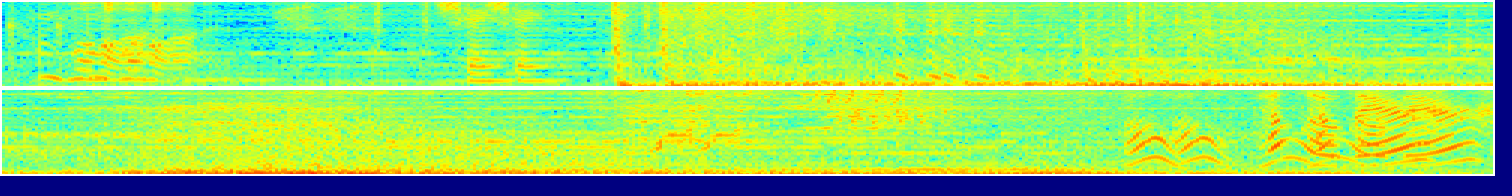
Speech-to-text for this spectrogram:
Come on. Shame. Oh, hello, there.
